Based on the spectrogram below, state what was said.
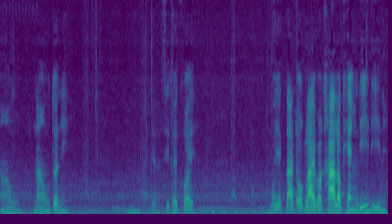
เอ้าเน่าตัวนี้เดี๋ยวสิค่อยๆว่าอยากตัดออกลายว่าขาเราแข็งดีดีนี่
